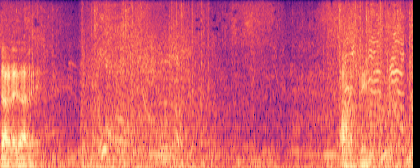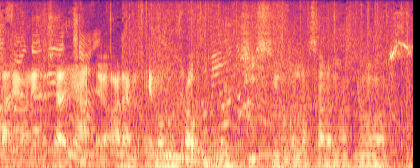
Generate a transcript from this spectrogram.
Dale, dale. Ah, sí. Vale, vale. O sea, ya. Eh, ahora hemos mejorado muchísimo con las armas nuevas.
